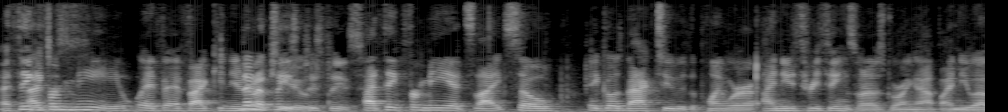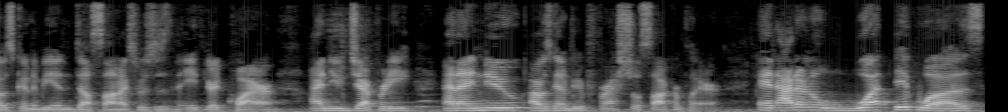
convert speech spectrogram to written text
I think I for just- me, if, if I can no, interrupt please, you, please, please. I think for me, it's like so. It goes back to the point where I knew three things when I was growing up. I knew I was going to be in Delsonics, which is an eighth grade choir. I knew Jeopardy, and I knew I was going to be a professional soccer player. And I don't know what it was,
